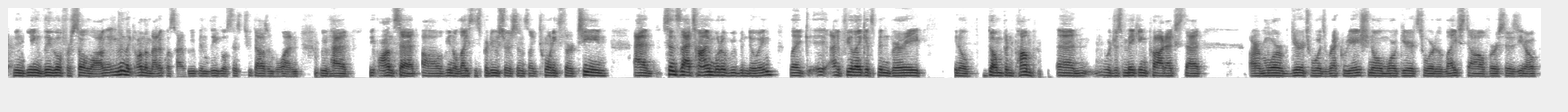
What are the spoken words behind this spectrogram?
I mean, being legal for so long, even like on the medical side, we've been legal since 2001. We've had the onset of you know licensed producers since like 2013, and since that time, what have we been doing? Like, I feel like it's been very, you know, dump and pump, and we're just making products that are more geared towards recreational, more geared toward a lifestyle versus, you know,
